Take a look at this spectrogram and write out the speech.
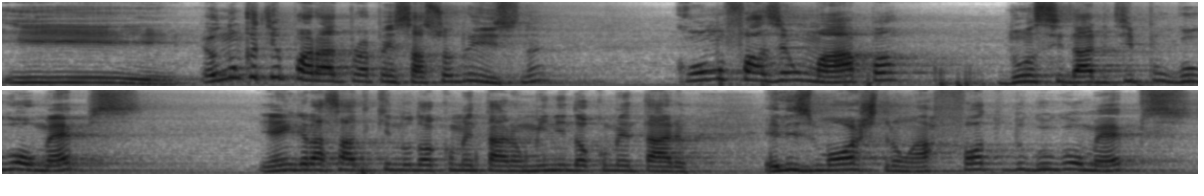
E eu nunca tinha parado para pensar sobre isso, né? Como fazer um mapa de uma cidade tipo Google Maps. E é engraçado que no documentário, um mini documentário, eles mostram a foto do Google Maps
